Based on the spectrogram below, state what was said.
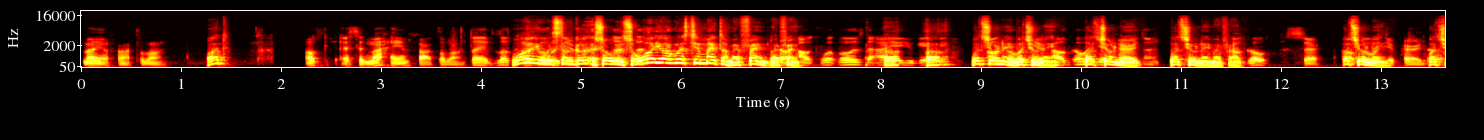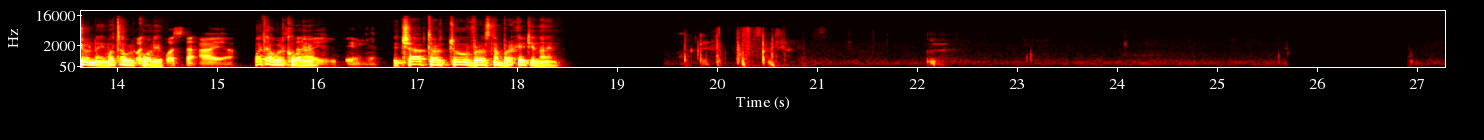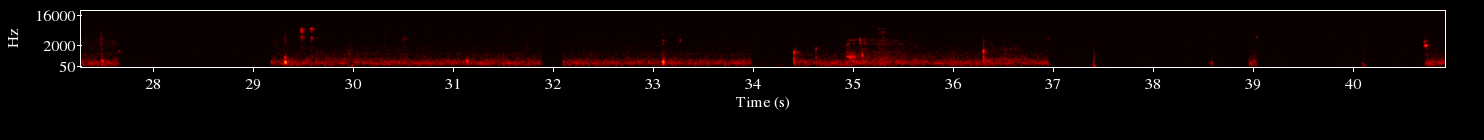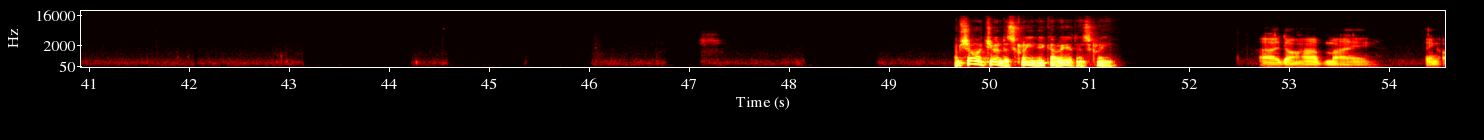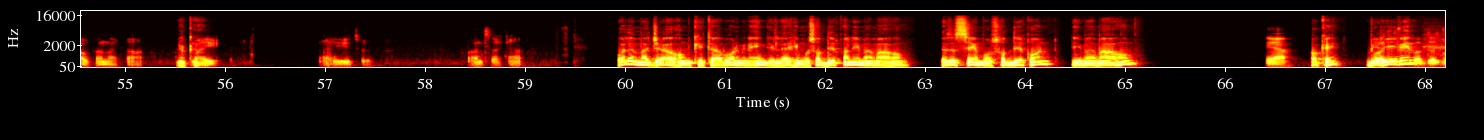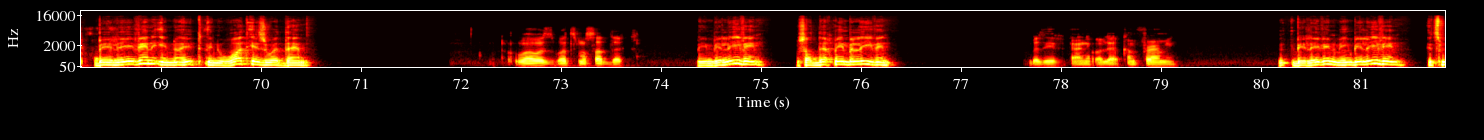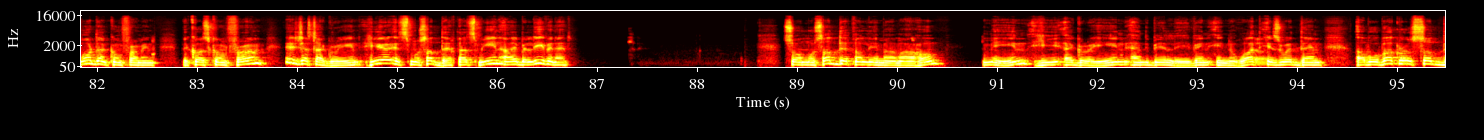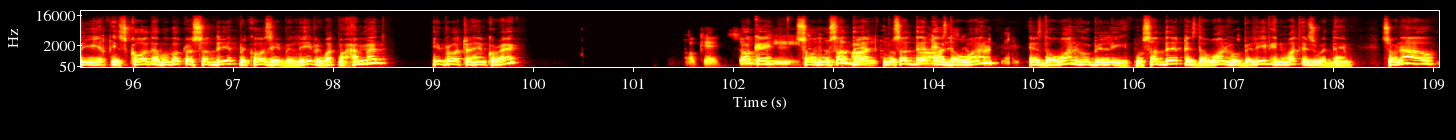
ما ينفع طبعا. What? Okay. I said ما حينفع طبعا. طيب look. Why I'll you go would with start your- going, so, let's- so let's- why you are wasting my time, my friend, my so friend? I'll- what, what was the Uh, ayah you gave uh, me? what's your I'll go name? with What's your your- name? I'll go with What's your your name? paradigm. What's your name, my I'll friend? go, sir. What's your name? Your. What's your name? What I will What- call you? What's the ayah? Uh? What I will What's call the you? you gave? Chapter 2, verse number 89. I'm showing it you on the screen. You can read it on the screen. I don't have my thing open like that. Okay. My, my YouTube. One second. ولما جاءهم كتاب من عند الله مصدقا لما معهم does it say مصدق لما معهم Yeah. okay What is- believing what does it say? believing in it in what is with them What was what's مصدق? mean believing مصدق mean believing Believe يعني ولا confirming. Believing mean believing. It's more than confirming because confirm is just agreeing. Here it's musaddiq. That's mean I believe in it. So musaddiq al ma'hum mean he agreeing and believing in what is with them. Abu Bakr al-Siddiq is called Abu Bakr al-Siddiq because he believed in what Muhammad he brought to him, correct? Okay. So okay. He, so, so Musaddiq, Musaddiq is the one is the one who believe. Musaddiq is the one who believe in what is with them. So now,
